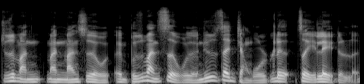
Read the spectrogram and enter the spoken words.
就是蛮蛮蛮适合，呃、不是蛮适合我的人，就是在讲我类这一类的人，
